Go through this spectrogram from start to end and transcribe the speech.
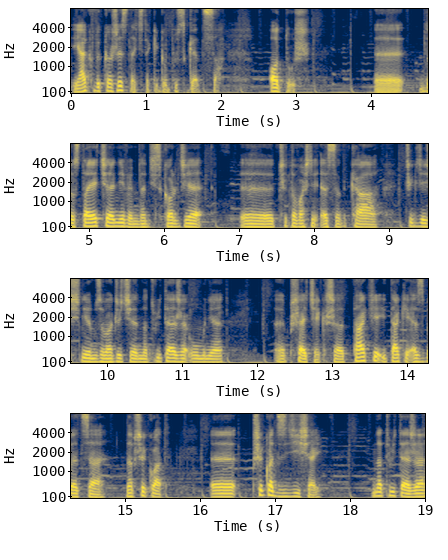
jak wykorzystać takiego Busquetsa? Otóż yy, dostajecie, nie wiem, na Discordzie, yy, czy to właśnie SNK, czy gdzieś, nie wiem, zobaczycie na Twitterze u mnie yy, przeciek, że takie i takie SBC, na przykład, yy, przykład z dzisiaj, na Twitterze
